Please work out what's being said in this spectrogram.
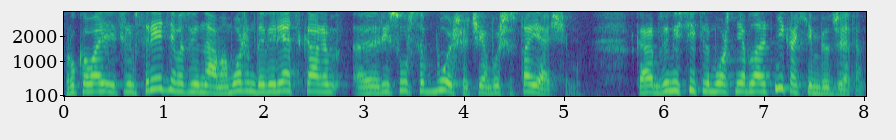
руководителям среднего звена мы можем доверять, скажем, э, ресурсов больше, чем вышестоящему. Скажем, заместитель может не обладать никаким бюджетом,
